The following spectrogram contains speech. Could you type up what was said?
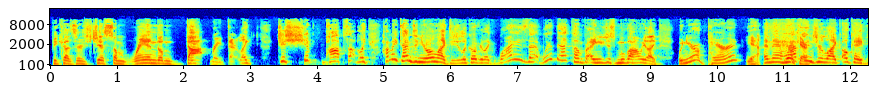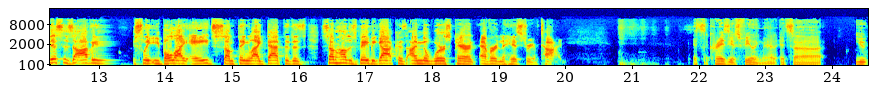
because there's just some random dot right there. Like, just shit pops up. Like, how many times in your own life did you look over? You're like, why is that? Where'd that come from? And you just move on. You're like, when you're a parent, yeah, and that You happens, you're like, okay, this is obviously Ebola, AIDS, something like that. That is somehow this baby got because I'm the worst parent ever in the history of time. it's the craziest feeling, man. It's uh, you.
